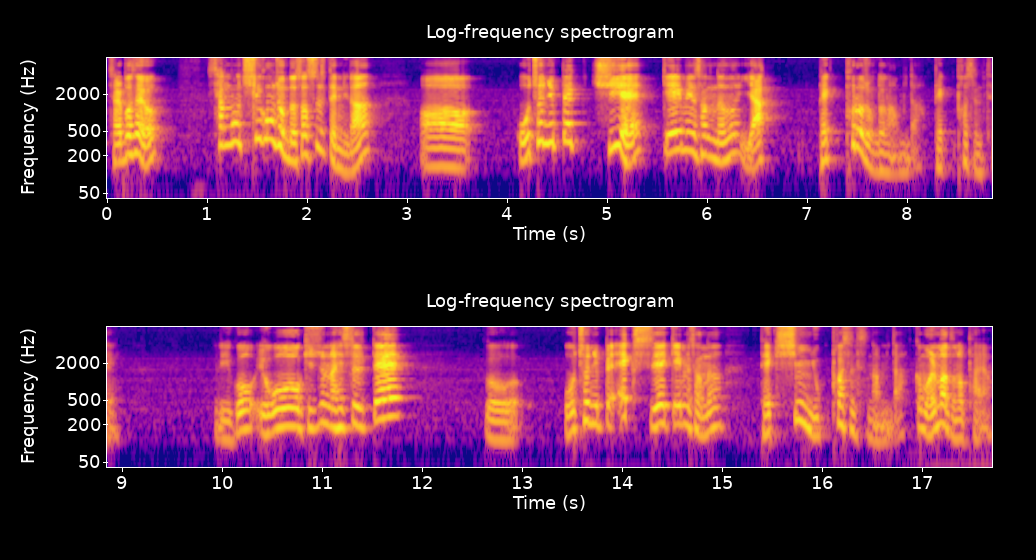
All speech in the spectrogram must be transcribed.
잘 보세요. 3070 정도 썼을 때입니다. 어, 5600G의 gaming 성능은 약 100% 정도 나옵니다. 100% 그리고 요거 기준으로 했을 때 그 5600X의 gaming 성능 116% 나옵니다. 그럼 얼마 더 높아요?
